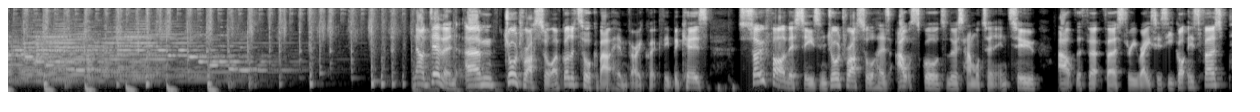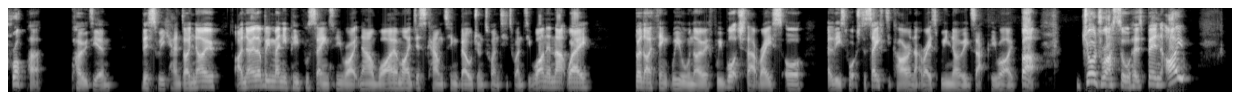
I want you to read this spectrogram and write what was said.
Now, Dylan, um, George Russell, I've got to talk about him very quickly because so far this season, George Russell has outscored Lewis Hamilton in two out of the th- first three races. He got his first proper podium this weekend. I know I know there'll be many people saying to me right now, why am I discounting Belgium 2021 in that way? But I think we all know if we watch that race or at least watch the safety car in that race, we know exactly why. But George Russell has been, I,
